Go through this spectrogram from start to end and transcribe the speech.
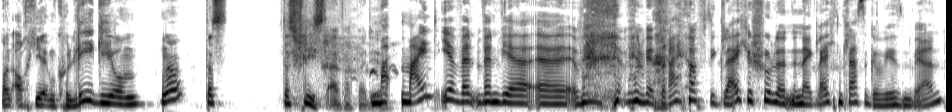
Und auch hier im Kollegium, ne? Das, Das fließt einfach bei dir. Me- Meint ihr, wenn, wenn wir äh, wenn wir drei auf die gleiche Schule und in der gleichen Klasse gewesen wären,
